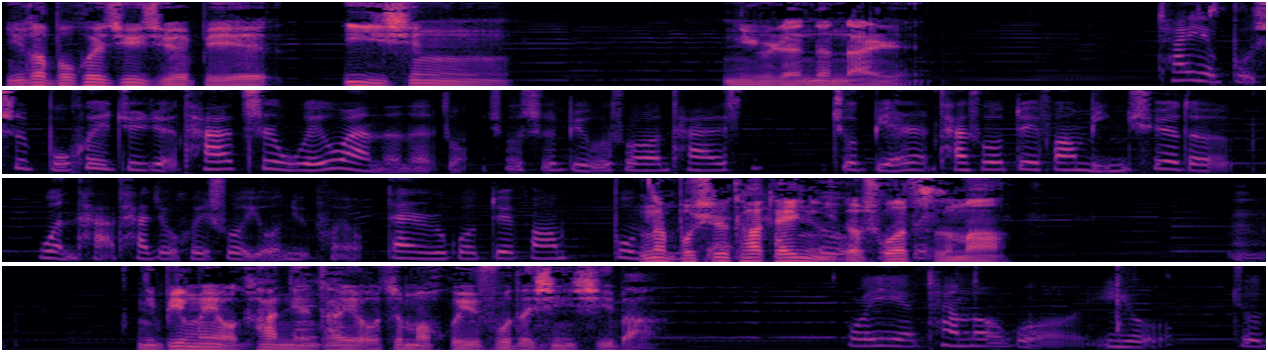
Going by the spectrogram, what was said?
一个不会拒绝别异性女人的男人，他也不是不会拒绝，他是委婉的那种，就是比如说他，就别人他说对方明确的问他，他就会说有女朋友，但是如果对方不明那不是他给你的说辞吗？嗯，你并没有看见他有这么回复的信息吧？我也看到过有，就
